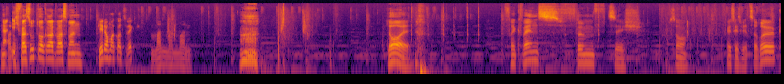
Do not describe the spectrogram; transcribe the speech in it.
Na, Hallo? ich versuch doch gerade was, Mann. Geh doch mal kurz weg. Mann, Mann, Mann. LOL. Frequenz 50. So. Jetzt geht's wieder zurück.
